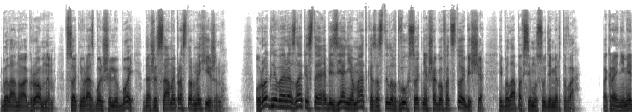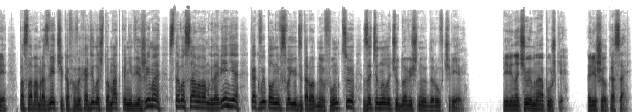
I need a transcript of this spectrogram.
было оно огромным, в сотню раз больше любой, даже самой просторной хижины. Уродливая разлапистая обезьянья матка застыла в двух сотнях шагов от стойбища и была по всему судя мертва. По крайней мере, по словам разведчиков, выходило, что матка недвижима с того самого мгновения, как, выполнив свою детородную функцию, затянула чудовищную дыру в чреве. «Переночуем на опушке», — решил косарь.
